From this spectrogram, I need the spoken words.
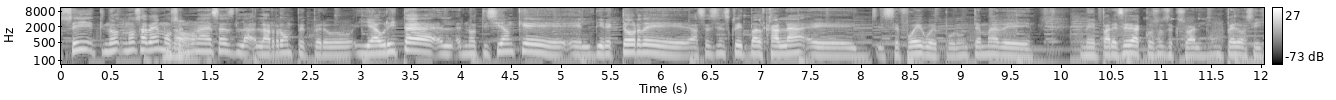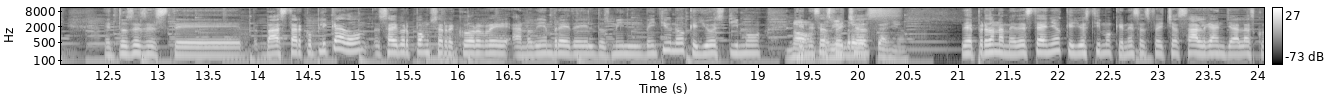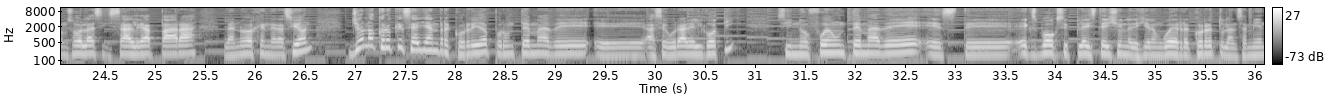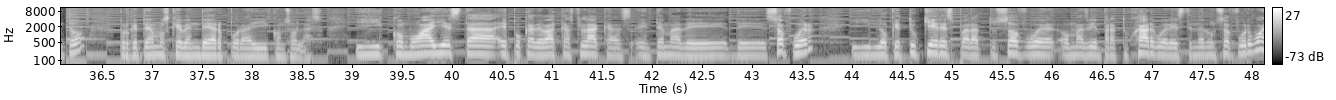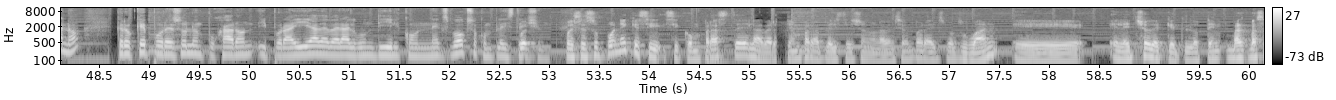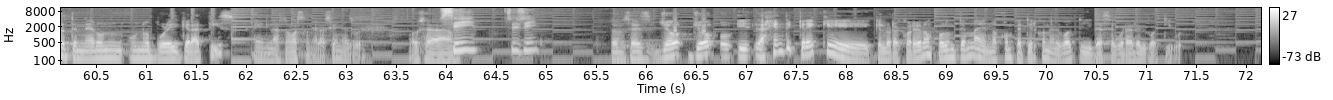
Sí, no, no sabemos, en una de esas la, la rompe, pero... Y ahorita, notición que el director de Assassin's Creed Valhalla eh, se fue, güey, por un tema de... Me parece de acoso sexual, un pedo así. Entonces, este... Va a estar complicado. Cyberpunk se recorre a noviembre del 2021, que yo estimo No, que en esas de fechas... este año. De- perdóname, de este año, que yo estimo que en esas fechas salgan ya las consolas y salga para la nueva generación. Yo no creo que se hayan recorrido por un tema de eh, asegurar el GOTI, sino fue un tema de este Xbox y PlayStation le dijeron, güey, recorre tu lanzamiento porque tenemos que vender por ahí consolas. Y como hay esta época de vacas flacas en tema de, de software y lo que tú quieres para tu software o más bien para tu hardware es tener un software bueno, creo que por eso lo empujaron y por ahí ha de haber algún deal con Xbox o con Pues, PlayStation. pues se supone que si, si compraste la versión para PlayStation o la versión para Xbox One, eh, el hecho de que lo ten- vas, vas a tener un, un upgrade gratis en las nuevas generaciones, güey. O sea, Sí, sí, sí. entonces yo, yo, y la gente cree que, que lo recorrieron por un tema de no competir con el GOTY y de asegurar el GOTY, güey.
